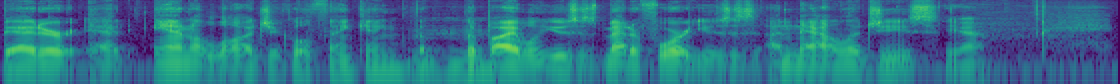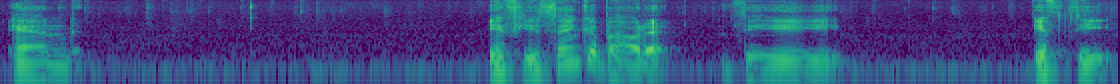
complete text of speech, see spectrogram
better at analogical thinking. The, the Bible uses metaphor; it uses analogies, Yeah. and if you think about it, the if the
